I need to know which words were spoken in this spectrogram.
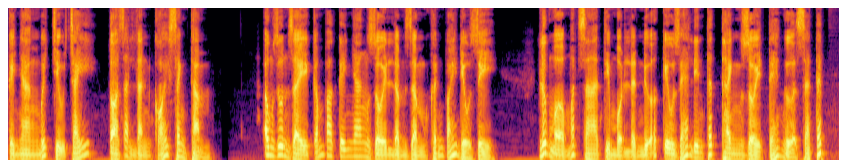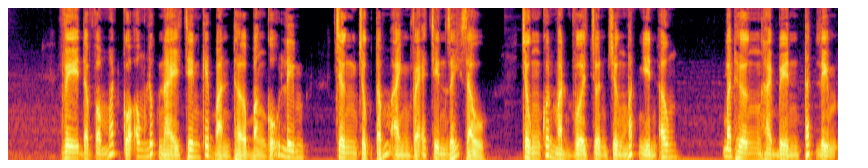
cây nhang mới chịu cháy, tỏa ra lần cói xanh thẳm. Ông run rẩy cắm ba cây nhang rồi lầm rầm khấn vái điều gì. Lúc mở mắt ra thì một lần nữa kêu ré lên thất thanh rồi té ngửa ra đất. Vì đập vào mắt của ông lúc này trên cái bàn thờ bằng gỗ lim, chừng chục tấm ảnh vẽ trên giấy dầu. Trùng khuôn mặt vừa trợn trừng mắt nhìn ông. Bát hương hai bên tắt lịm,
